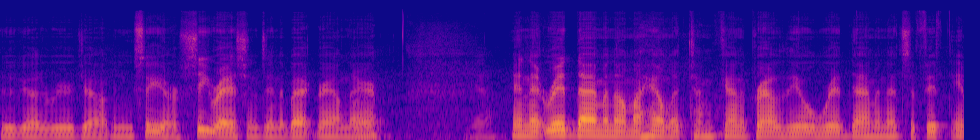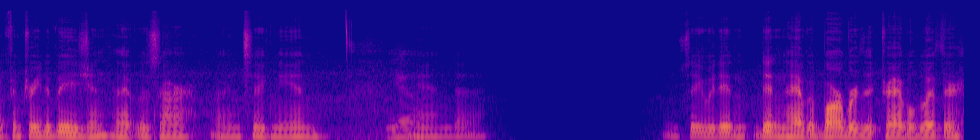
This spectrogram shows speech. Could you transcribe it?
who got a rear job. And you can see our C rations in the background there. Right. Yeah. And that red diamond on my helmet, I'm kind of proud of the old red diamond. That's the 5th Infantry Division. That was our insignia. And, Yeah. and uh, you see, we didn't didn't have a barber that traveled with her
